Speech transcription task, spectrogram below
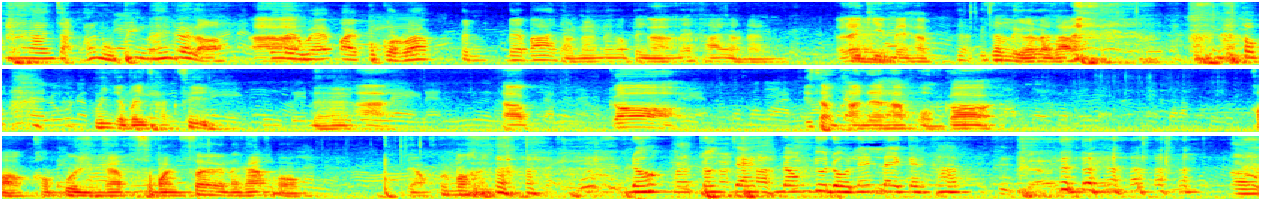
ทีมงานจัดร้านหมูปิ้งมาให้ด้วยเหรอ อ่า ก็เลยแวะไป ปรากฏว่าเป็นแม่บ้านแถวนั้นนะครับ เป็นอ่าแม่ค้าแถวนั้น แล้วได้กินไหมครับ จะเหลือเหรอครับ ครับ คุณอย่าไปทักสินะฮะอะครับ ก็ที่สำคัญนะครับผมก็ขอขอบคุณครับสปอนเซอร์นะครับผม เดี๋ยวคุณหมอ น้องน้องแจ็คน้องยูโดเล่นอะไรกันครับเอ่อ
